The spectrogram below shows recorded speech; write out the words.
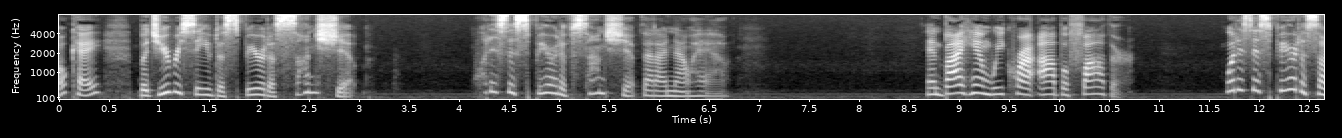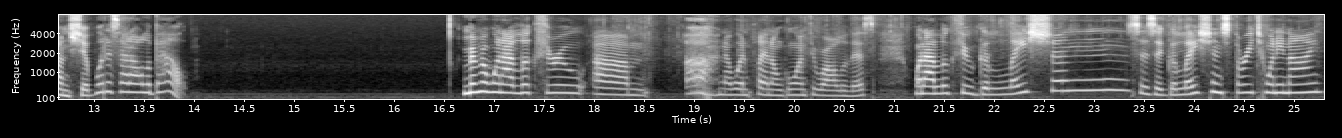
Okay. But you received a spirit of sonship. What is this spirit of sonship that I now have? And by him we cry, Abba, Father. What is this spirit of sonship? What is that all about? Remember when I looked through, um, oh, and I wasn't planning on going through all of this. When I looked through Galatians, is it Galatians 3.29?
